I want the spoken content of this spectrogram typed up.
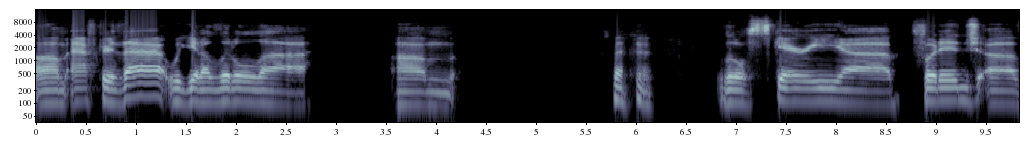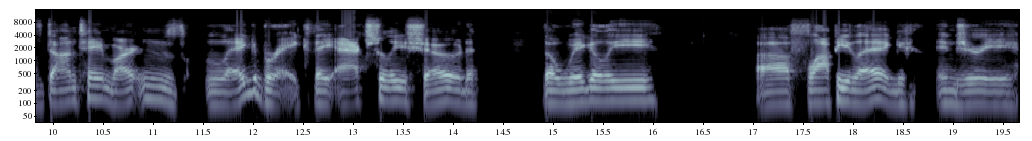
Um after that we get a little uh um little scary uh footage of Dante Martin's leg break. They actually showed the wiggly uh floppy leg injury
